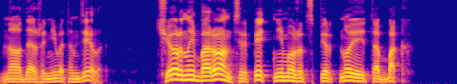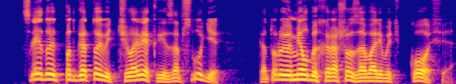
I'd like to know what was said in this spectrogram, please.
Но даже не в этом дело. Черный барон терпеть не может спиртное и табак. Следует подготовить человека из обслуги, который умел бы хорошо заваривать кофе.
